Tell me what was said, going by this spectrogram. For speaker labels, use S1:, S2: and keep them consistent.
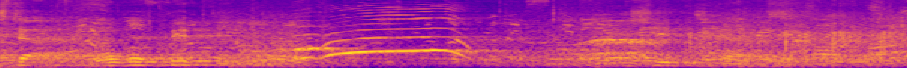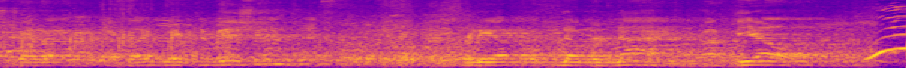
S1: Next up, over 50. See these guys. Uh, Start out with lightweight division. Opening up with number nine, Raphael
